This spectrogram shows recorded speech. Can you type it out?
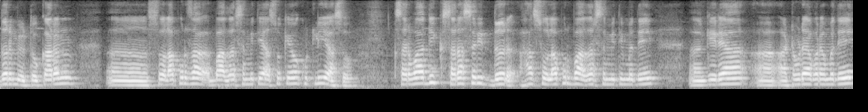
दर मिळतो. कारण सोलापूर जा बाजार समिती असो किंवा कुठलीही असो सर्वाधिक सरासरी दर हा सोलापूर बाजार समितीमध्ये गेल्या आठवड्याभरामध्ये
